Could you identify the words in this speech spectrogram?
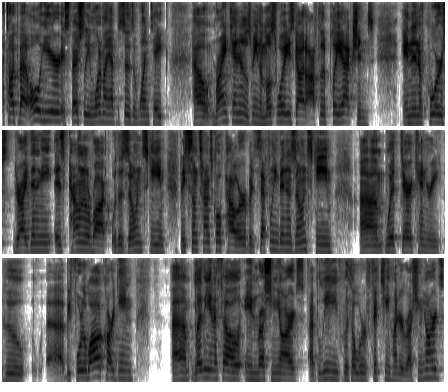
I talked about all year, especially in one of my episodes of One Take, how Ryan Tannehill is being the most what he's got off of the play actions. And then, of course, their identity is pounding the rock with a zone scheme. They sometimes call power, but it's definitely been a zone scheme um, with Derrick Henry, who uh, before the wild card game um, led the NFL in rushing yards, I believe, with over 1,500 rushing yards.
